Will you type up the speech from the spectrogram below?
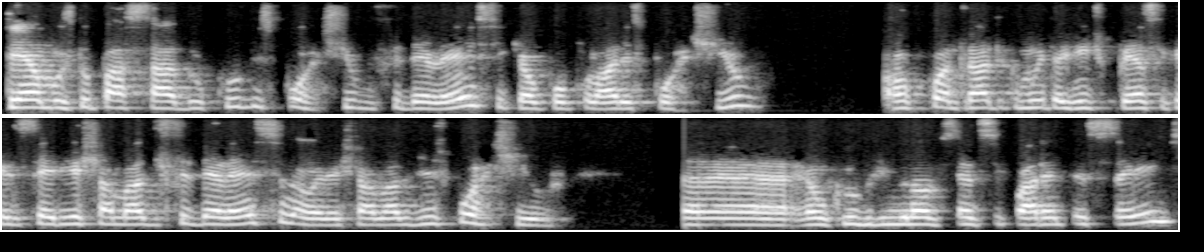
Temos do passado o Clube Esportivo Fidelense, que é o popular esportivo, ao contrário do que muita gente pensa que ele seria chamado de Fidelense, não, ele é chamado de esportivo. É, é um clube de 1946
